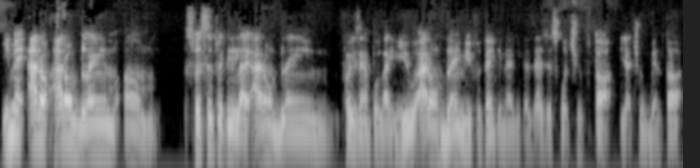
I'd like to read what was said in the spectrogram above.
you may I don't I don't blame um specifically like I don't blame for example like you I don't blame you for thinking that because that's just what you've thought. that you've been thought.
